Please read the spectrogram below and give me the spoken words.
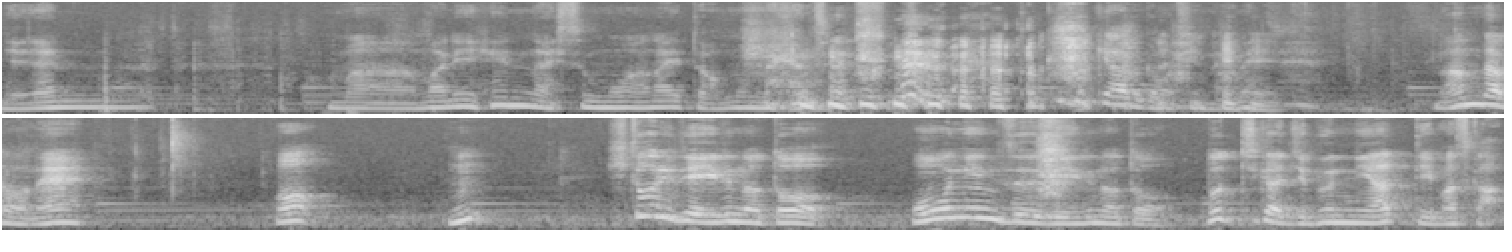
じゃじゃん。まああまり変な質問はないとは思うんだけどね。時々あるかもしれないね。なんだろうね。あん？一人でいるのと大人数でいるのとどっちが自分に合っていますか？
